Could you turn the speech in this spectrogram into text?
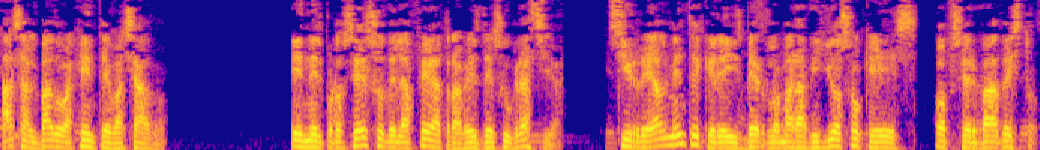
Ha salvado a gente basado en el proceso de la fe a través de su gracia. Si realmente queréis ver lo maravilloso que es, observad esto.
